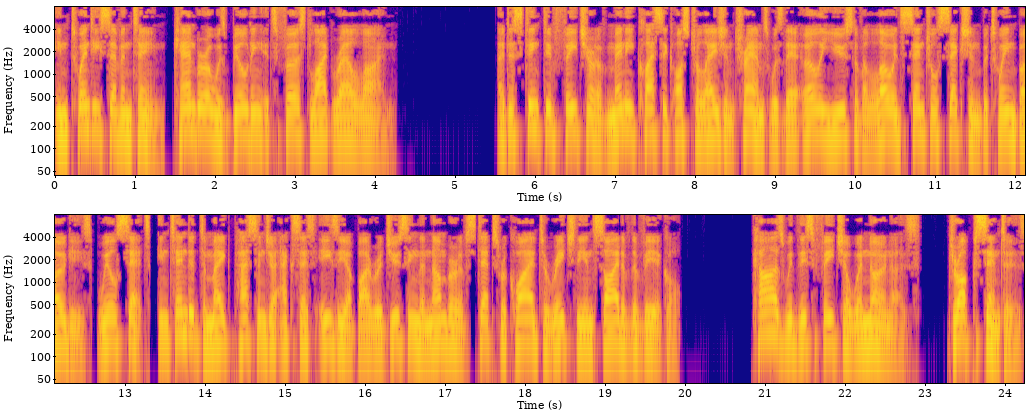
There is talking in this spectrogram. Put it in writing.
In 2017, Canberra was building its first light rail line. A distinctive feature of many classic Australasian trams was their early use of a lowered central section between bogies wheel sets, intended to make passenger access easier by reducing the number of steps required to reach the inside of the vehicle. Cars with this feature were known as «drop centers».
